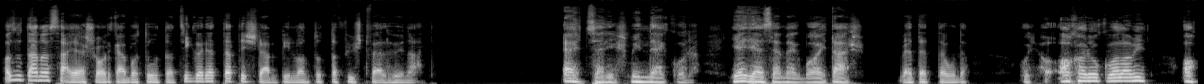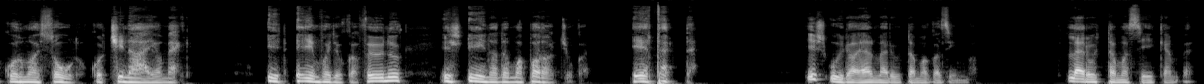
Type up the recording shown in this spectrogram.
Azután a szájás sarkába tolta a cigarettát, és rám pillantott a füstfelhőn át. Egyszer és mindenkorra, jegyezze meg, bajtárs, vetette oda, hogy ha akarok valamit, akkor majd szólok, hogy csinálja meg. Itt én vagyok a főnök, és én adom a parancsokat. Értette? És újra elmerült a magazinba. Lerogytam a székembe.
